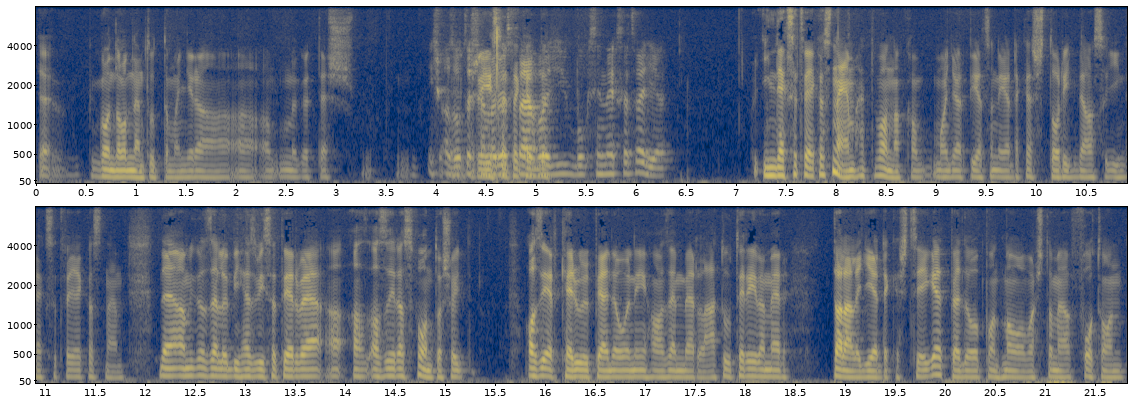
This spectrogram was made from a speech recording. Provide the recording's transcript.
De gondolom nem tudtam annyira a, a, a mögöttes És azóta sem merült fel, hogy Books Indexet vegyél? Hogy indexet vegyek, azt nem. Hát vannak a magyar piacon érdekes sztorik, de az, hogy indexet vegyek, azt nem. De amit az előbbihez visszatérve, az, azért az fontos, hogy azért kerül például néha az ember látóterébe, mert talál egy érdekes céget, például pont ma olvastam el a Photon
